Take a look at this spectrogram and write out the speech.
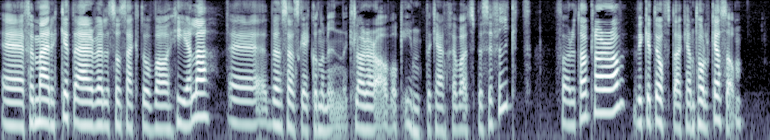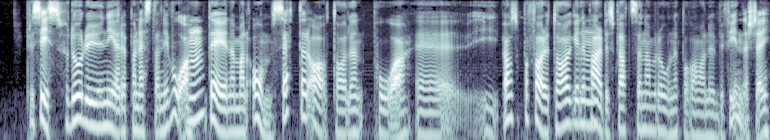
Eh, för märket är väl som sagt då vad hela eh, den svenska ekonomin klarar av och inte kanske vad ett specifikt företag klarar av, vilket det ofta kan tolkas som. Precis, för då är du ju nere på nästa nivå. Mm. Det är när man omsätter avtalen på, eh, i, alltså på företag eller mm. på arbetsplatserna beroende på var man nu befinner sig.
